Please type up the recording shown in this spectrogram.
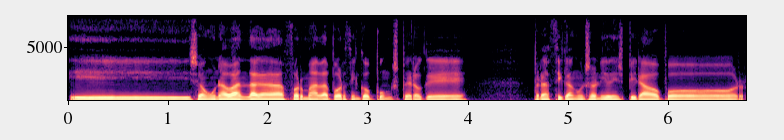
y son una banda formada por cinco punks, pero que practican un sonido inspirado por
